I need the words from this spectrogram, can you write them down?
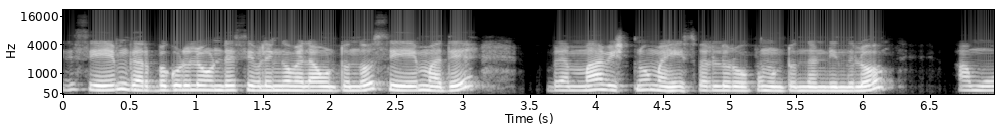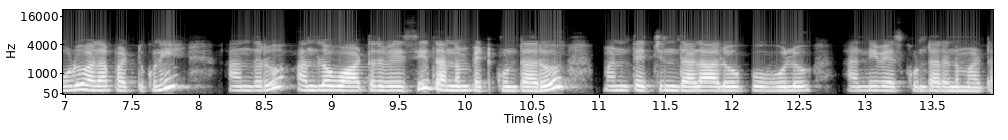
ఇది సేమ్ గర్భగుడిలో ఉండే శివలింగం ఎలా ఉంటుందో సేమ్ అదే. బ్రహ్మ విష్ణు మహేశ్వరుల రూపం ఉంటుందండి ఇందులో. ఆ మూడు అలా పట్టుకుని అందరూ అందులో వాటర్ వేసి దండం పెట్టుకుంటారు. మనం తెచ్చిన దళాలు పువ్వులు అన్నీ వేసుకుంటారనమాట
